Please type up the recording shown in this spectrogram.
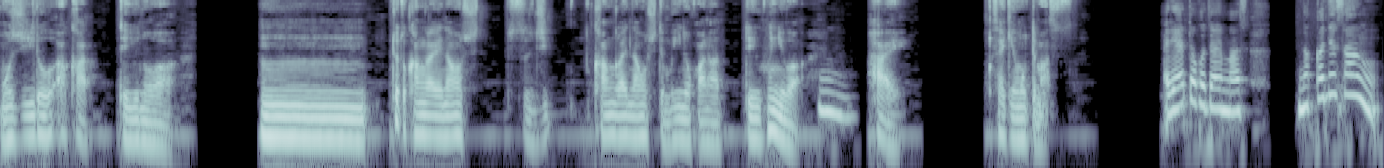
文字色赤っていうのは、うーん、ちょっと考え直すじ、考え直してもいいのかなっていうふうには、うん、はい。最近思ってます。ありがとうございます。中根さん、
